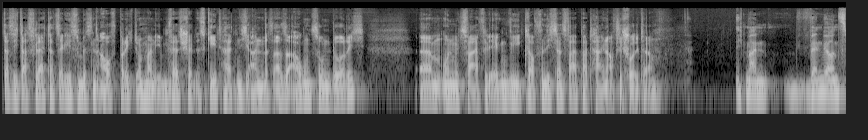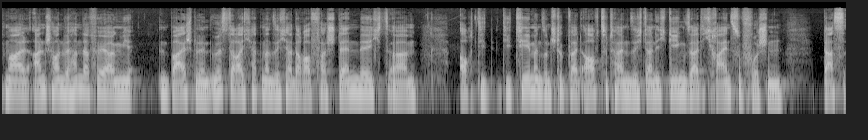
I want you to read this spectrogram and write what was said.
dass sich das vielleicht tatsächlich so ein bisschen aufbricht und man eben feststellt, es geht halt nicht anders, also Augen zu und durch. Ähm, und mit Zweifel irgendwie klopfen sich dann zwei Parteien auf die Schulter ich meine, wenn wir uns mal anschauen, wir haben dafür ja irgendwie ein Beispiel. In Österreich hat man sich ja darauf verständigt, ähm, auch die, die Themen so ein Stück weit aufzuteilen, sich da nicht gegenseitig reinzufuschen. Das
